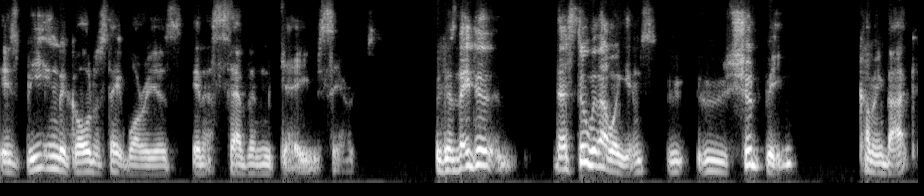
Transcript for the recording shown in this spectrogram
is beating the Golden State Warriors in a seven game series? Because they did they're still without Wiggins, who, who should be coming back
